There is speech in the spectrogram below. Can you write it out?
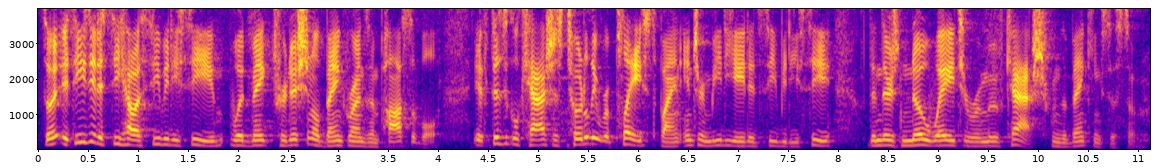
So it's easy to see how a CBDC would make traditional bank runs impossible. If physical cash is totally replaced by an intermediated CBDC, then there's no way to remove cash from the banking system.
